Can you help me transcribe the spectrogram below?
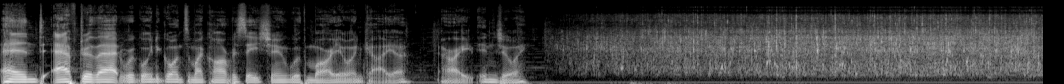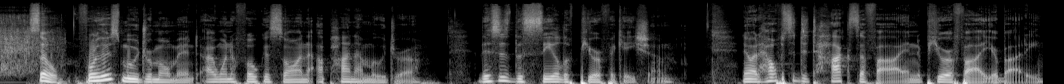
And after that, we're going to go into my conversation with Mario and Caiya. All right, enjoy. So, for this mudra moment, I want to focus on Apana Mudra. This is the seal of purification. Now, it helps to detoxify and purify your body.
